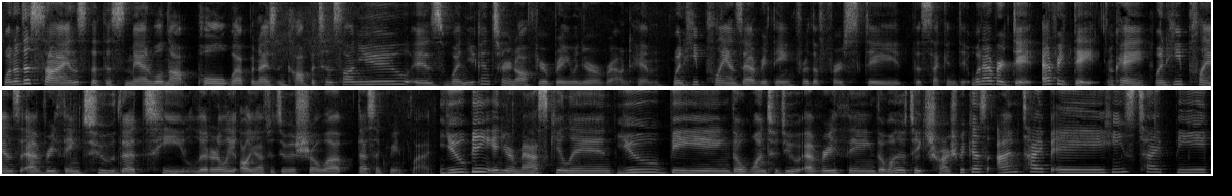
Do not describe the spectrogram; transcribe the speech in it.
One of the signs that this man will not pull weaponized incompetence on you is when you can turn off your brain when you're around him. When he plans everything for the first date, the second date, whatever date, every date, okay? When he plans everything to the T, literally all you have to do is show up, that's a green flag. You being in your masculine, you being the one to do everything, the one to take charge because I'm type A, he's type B,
